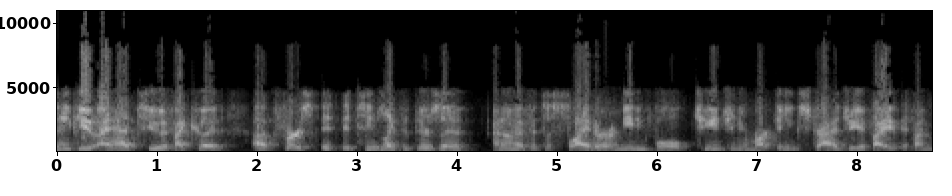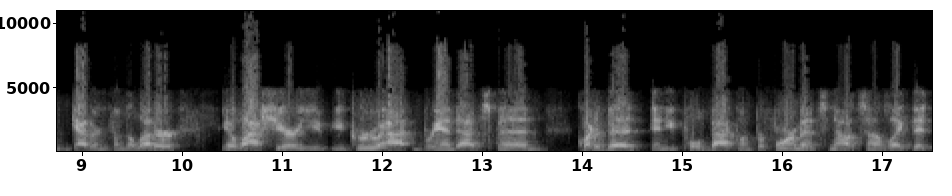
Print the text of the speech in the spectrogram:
Thank you. I had two, if I could. First, it seems like that there's a, I don't know if it's a slight or a meaningful change in your marketing strategy. If I'm gathering from the letter, you know, last year you grew at brand ad spend quite a bit, and you pulled back on performance. Now it sounds like that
